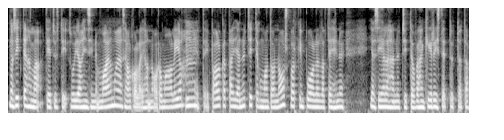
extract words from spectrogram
No sittenhän mä tietysti sujahin sinne maailmaan ja se alkoi olla ihan normaalia, mm. että ei palkata. Ja nyt sitten kun mä oon tuon Noseworkin puolella tehnyt, ja siellähän nyt sitten on vähän kiristetty tätä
